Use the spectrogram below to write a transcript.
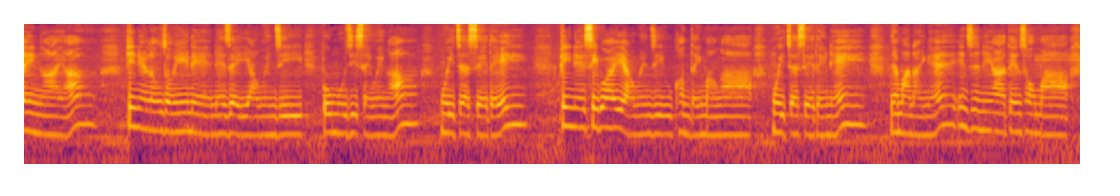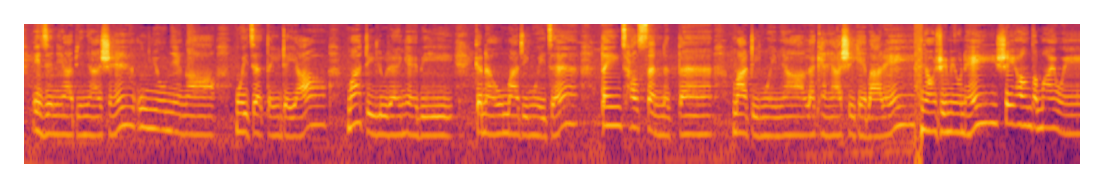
300ပြည်နယ်လုံးစုံရေးနဲ့နယ်စပ်ရာဝန်ကြီးပုံမူကြီးစိန်ဝင်းကငွေကျပ်10သိန်းပြည်내စီးပွားရေးရာဝန်ကြီးဦးခွန်သိန်းမောင်ကငွေကျပ်10သိန်းနဲ့မြန်မာနိုင်ငံအင်ဂျင်နီယာအသင်းဆုံးမှအင်ဂျင်နီယာပညာရှင်ဦးမျိုးမြင့်ကငွေကျပ်သိန်း100မတီလူတန်းခဲ့ပြီးကနဦးမတီငွေကျပ် သိန်း62တန်းမတီငွေများလက်ခံရရှိခဲ့ပါတယ်။ညောင်ရွှေမျိုးနဲ့ရှေးဟောင်းသမိုင်းဝင်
